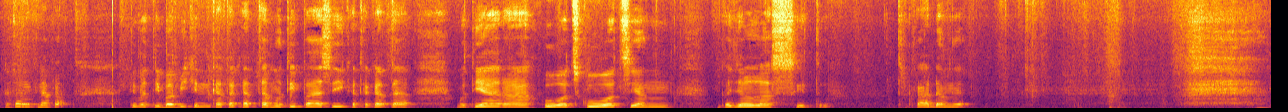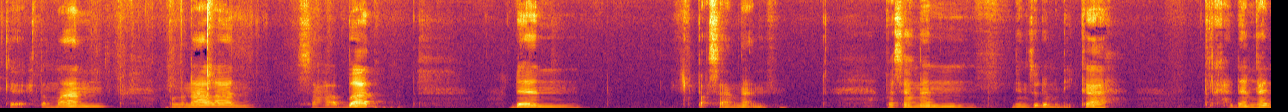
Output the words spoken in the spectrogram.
Gak tahu ya kenapa? Tiba-tiba bikin kata-kata motivasi kata-kata mutiara quotes quotes yang gak jelas gitu. Terkadang ya. Oke teman pengenalan sahabat dan pasangan. Pasangan yang sudah menikah terkadang kan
